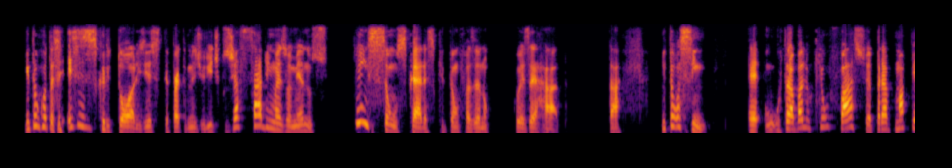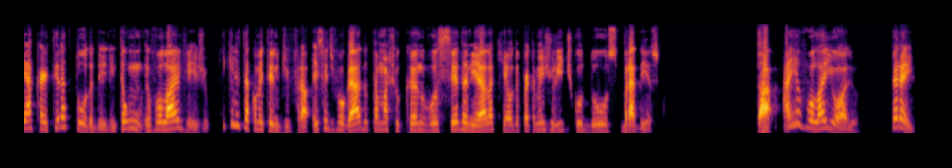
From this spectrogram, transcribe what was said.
Então, acontece, esses escritórios esses departamentos jurídicos já sabem mais ou menos quem são os caras que estão fazendo coisa errada, tá? Então, assim, é, o trabalho que eu faço é para mapear a carteira toda dele. Então, eu vou lá e vejo o que, que ele está cometendo de fraude. Esse advogado está machucando você, Daniela, que é o departamento jurídico dos Bradesco. Tá, aí eu vou lá e olho. Peraí,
